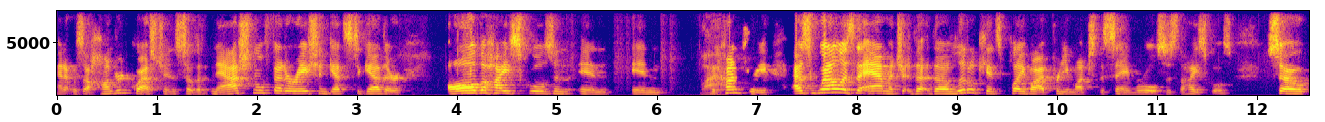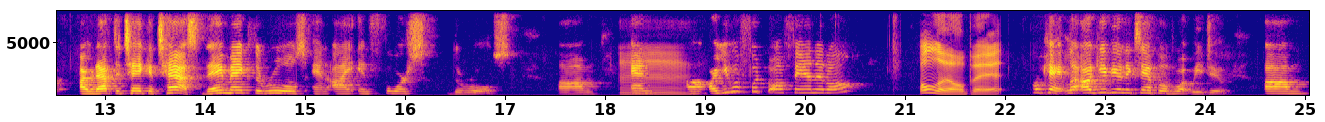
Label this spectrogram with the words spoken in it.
And it was 100 questions. So the national federation gets together all the high schools in in in Wow. the country, as well as the amateur. The, the little kids play by pretty much the same rules as the high schools. So I would have to take a test. They make the rules, and I enforce the rules. Um, and Mm, uh, are you a football fan at all? a little bit. Okay, I'll give you an example of what we do. Um,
